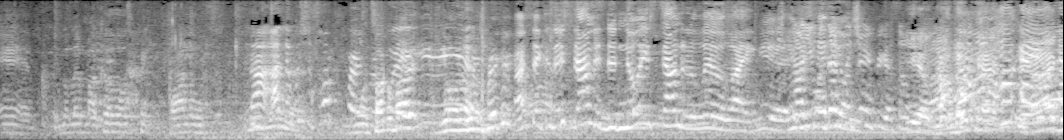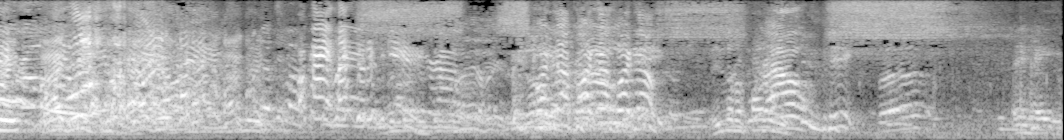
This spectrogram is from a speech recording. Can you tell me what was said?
And I'm gonna let my co-host pick the final. Nah, I think we should talk first. You wanna talk about it? You wanna pick it? I said because it sounded the noise sounded a little like yeah. No, you were definitely cheering for yourself. Yeah, no, no cap. Yeah, I agree. I agree. Okay, let's do this again. Quiet down, quiet down, quiet down. These are the Crowd picks, Hey, hey.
